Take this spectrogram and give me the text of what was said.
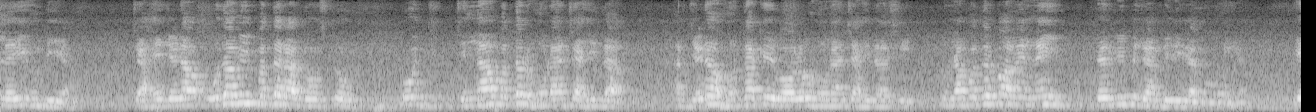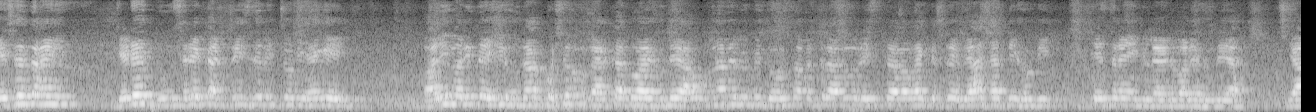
ਲਈ ਹੁੰਦੀ ਆ। ਚਾਹੇ ਜਿਹੜਾ ਉਹਦਾ ਵੀ ਪੱਧਰ ਆ ਦੋਸਤੋ, ਉਹ ਜਿੰਨਾ ਪੱਧਰ ਹੋਣਾ ਚਾਹੀਦਾ, ਔਰ ਜਿਹੜਾ ਹੁਣ ਤੱਕ ਇਵੋਲਵ ਹੋਣਾ ਚਾਹੀਦਾ ਸੀ ਉਹਨਾਂ ਪੱਧਰ ਭਾਵੇਂ ਨਹੀਂ, ਫਿਰ ਵੀ ਪੰਜਾਬੀ ਦੀ ਗੱਲ ਹੁੰਦੀ ਆ। ਇਸੇ ਤਰ੍ਹਾਂ ਹੀ ਜਿਹੜੇ ਦੂਸਰੇ ਕੰਟਰੀਜ਼ ਦੇ ਵਿੱਚੋਂ ਵੀ ਹੈਗੇ, ਬਾਲੀ ਵਾਰੀ ਤਾਂ ਇਹੀ ਹੁੰਦਾ ਕੁਝ ਅਮਰੀਕਾ ਤੋਂ ਆਏ ਹੁੰਦੇ ਆ, ਉਹਨਾਂ ਨੇ ਵੀ ਕੋਈ ਦੋਸਤਾਂ ਮਿੱਤਰਾਂ ਨੂੰ, ਰਿਸ਼ਤੇਦਾਰਾਂ ਦਾ ਕਿਸੇ ਦੇ ਵਿਆਹ ਸ਼ਾਦੀ ਹੋ ਗਈ, ਇਸ ਤਰ੍ਹਾਂ ਇੰਗਲੈਂਡ ਵਾਲੇ ਹੁੰਦੇ ਆ, ਜਾਂ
